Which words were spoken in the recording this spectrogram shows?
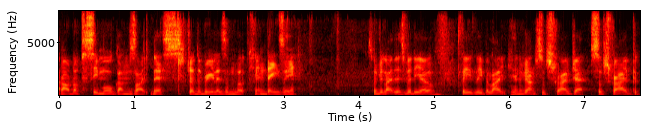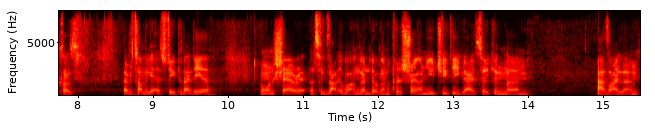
And I'd love to see more guns like this, the realism look in DayZ. So if you like this video, please leave a like, and if you haven't subscribed yet, subscribe because every time I get a stupid idea, I want to share it. That's exactly what I'm going to do. I'm going to put it straight on YouTube for you guys so you can learn as I learn.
